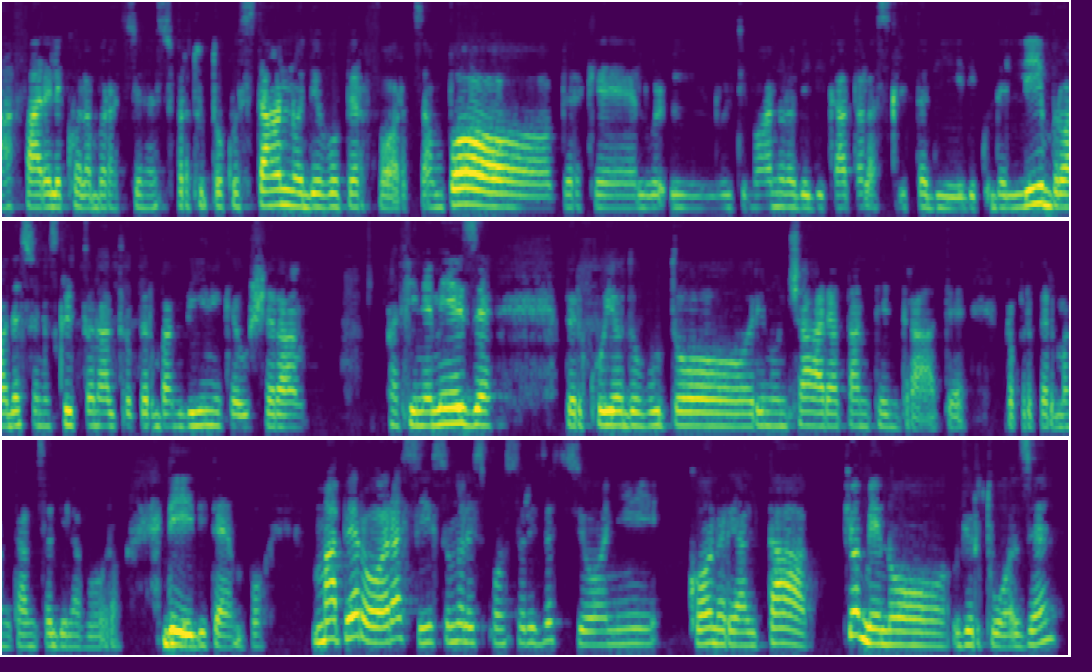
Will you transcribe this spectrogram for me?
a fare le collaborazioni, soprattutto quest'anno devo per forza, un po' perché l'ultimo anno l'ho dedicato alla scritta di, di, del libro, adesso ne ho scritto un altro per bambini che uscirà a fine mese, per cui ho dovuto rinunciare a tante entrate, proprio per mancanza di lavoro, di, di tempo. Ma per ora sì, sono le sponsorizzazioni con realtà più o meno virtuose,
